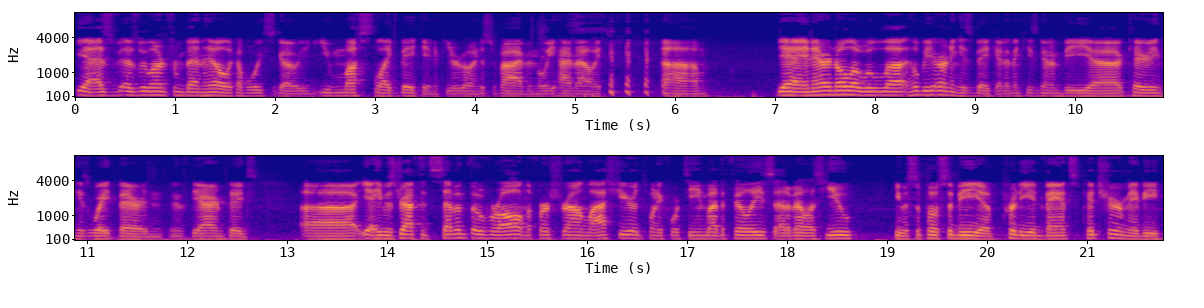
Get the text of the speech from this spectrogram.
Yeah, as as we learned from Ben Hill a couple weeks ago, you must like bacon if you're going to survive in the Lehigh Valley. um, yeah, and Aaron Nola will uh, he'll be earning his bacon. I think he's going to be uh, carrying his weight there in, in the Iron Pigs. Uh, yeah, he was drafted seventh overall in the first round last year in 2014 by the Phillies out of LSU. He was supposed to be a pretty advanced pitcher, maybe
